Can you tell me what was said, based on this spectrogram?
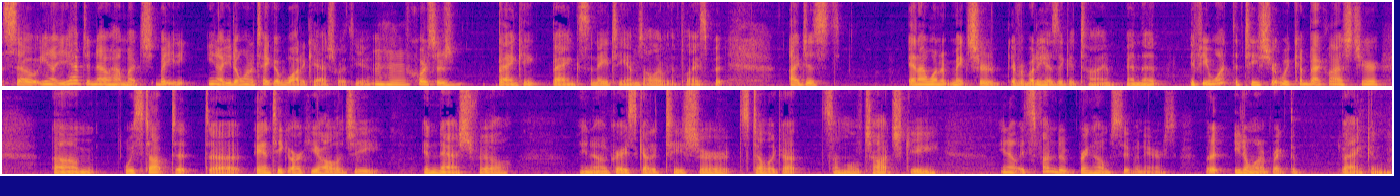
so you know you have to know how much, but you, you know you don't want to take a wad of cash with you. Of course, there's banking banks and ATMs all over the place, but I just and I want to make sure everybody has a good time, and that if you want the T-shirt, we come back last year we stopped at uh, Antique Archaeology in Nashville. You know, Grace got a T-shirt. Stella got some little tchotchke. You know, it's fun to bring home souvenirs, but it, you don't want to break the bank, and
